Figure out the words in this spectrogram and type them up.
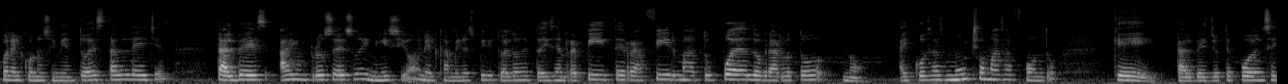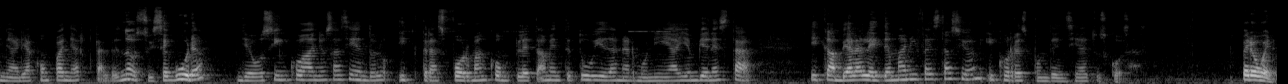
con el conocimiento de estas leyes, tal vez hay un proceso de inicio en el camino espiritual donde te dicen repite, reafirma, tú puedes lograrlo todo. No, hay cosas mucho más a fondo que tal vez yo te puedo enseñar y acompañar, tal vez no, estoy segura, llevo cinco años haciéndolo y transforman completamente tu vida en armonía y en bienestar y cambia la ley de manifestación y correspondencia de tus cosas. Pero bueno,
